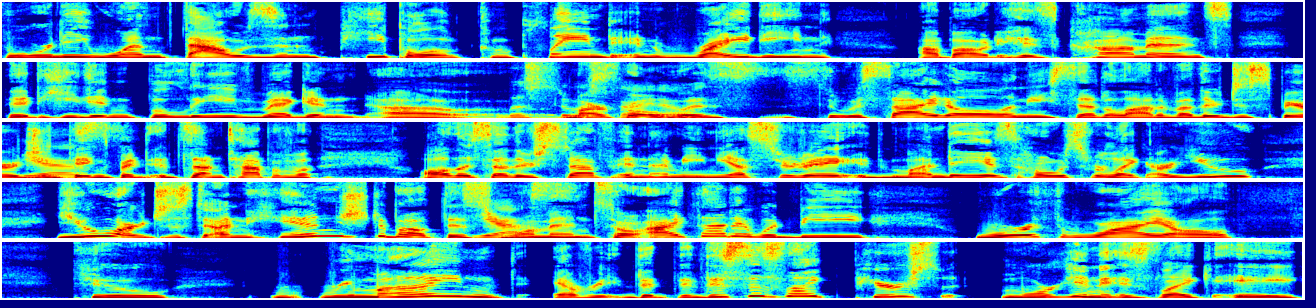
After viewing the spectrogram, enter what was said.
41,000 people complained in writing about his comments that he didn't believe Meghan uh, was Markle was suicidal, and he said a lot of other disparaging yes. things. But it's on top of a, all this other stuff. And I mean, yesterday, Monday, his hosts were like, "Are you, you are just unhinged about this yes. woman." So I thought it would be worthwhile to remind every that this is like Piers Morgan is like a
